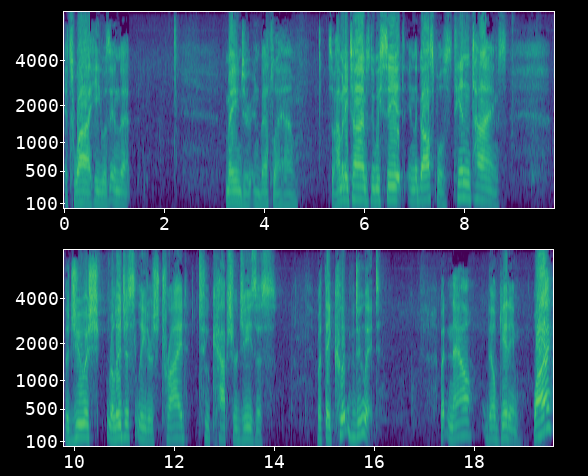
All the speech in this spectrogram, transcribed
It's why he was in that manger in Bethlehem. So, how many times do we see it in the Gospels? Ten times the Jewish religious leaders tried to capture Jesus, but they couldn't do it. But now they'll get him. Why?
